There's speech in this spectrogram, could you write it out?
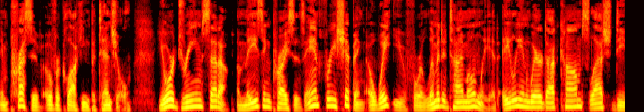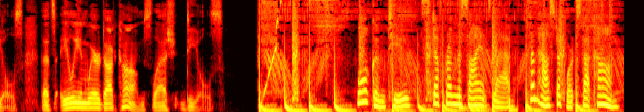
impressive overclocking potential. Your dream setup, amazing prices, and free shipping await you for a limited time only at alienware.com slash deals. That's alienware.com slash deals. Welcome to Stuff from the Science Lab from HowStuffWorks.com.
